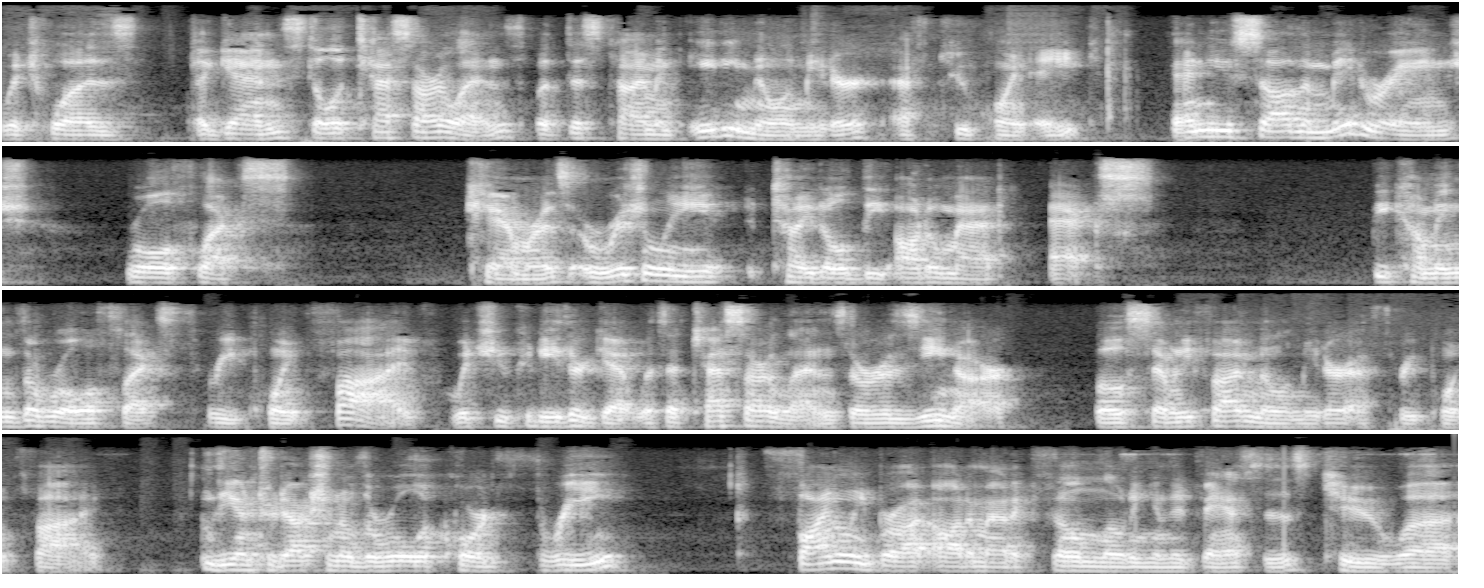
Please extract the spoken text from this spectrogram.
which was again still a Tessar lens, but this time an 80 millimeter f2.8 and you saw the mid-range Rolleiflex cameras, originally titled the Automat X, becoming the Rolleiflex 3.5, which you could either get with a Tessar lens or a Xenar, both 75 millimeter f3.5. The introduction of the Rolleicord 3 finally brought automatic film loading and advances to uh,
